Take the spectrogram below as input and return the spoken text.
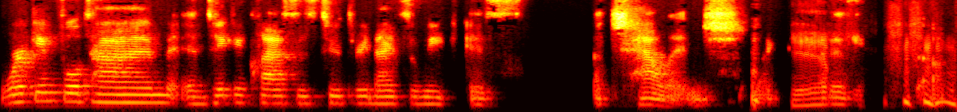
Working full time and taking classes two, three nights a week is a challenge. Like Yep. it is a,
